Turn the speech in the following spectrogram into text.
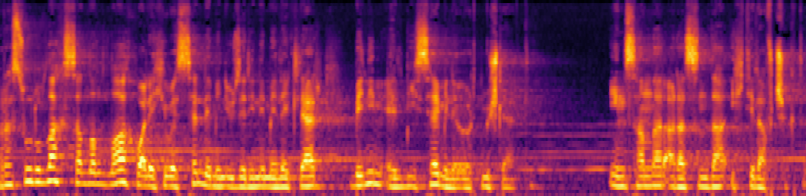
Resulullah sallallahu aleyhi ve sellemin üzerini melekler benim elbisem ile örtmüşlerdi. İnsanlar arasında ihtilaf çıktı.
